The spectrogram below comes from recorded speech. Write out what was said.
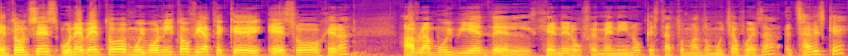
Entonces, un evento muy bonito. Fíjate que eso, Jera, habla muy bien del género femenino que está tomando mucha fuerza. ¿Sabes qué?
